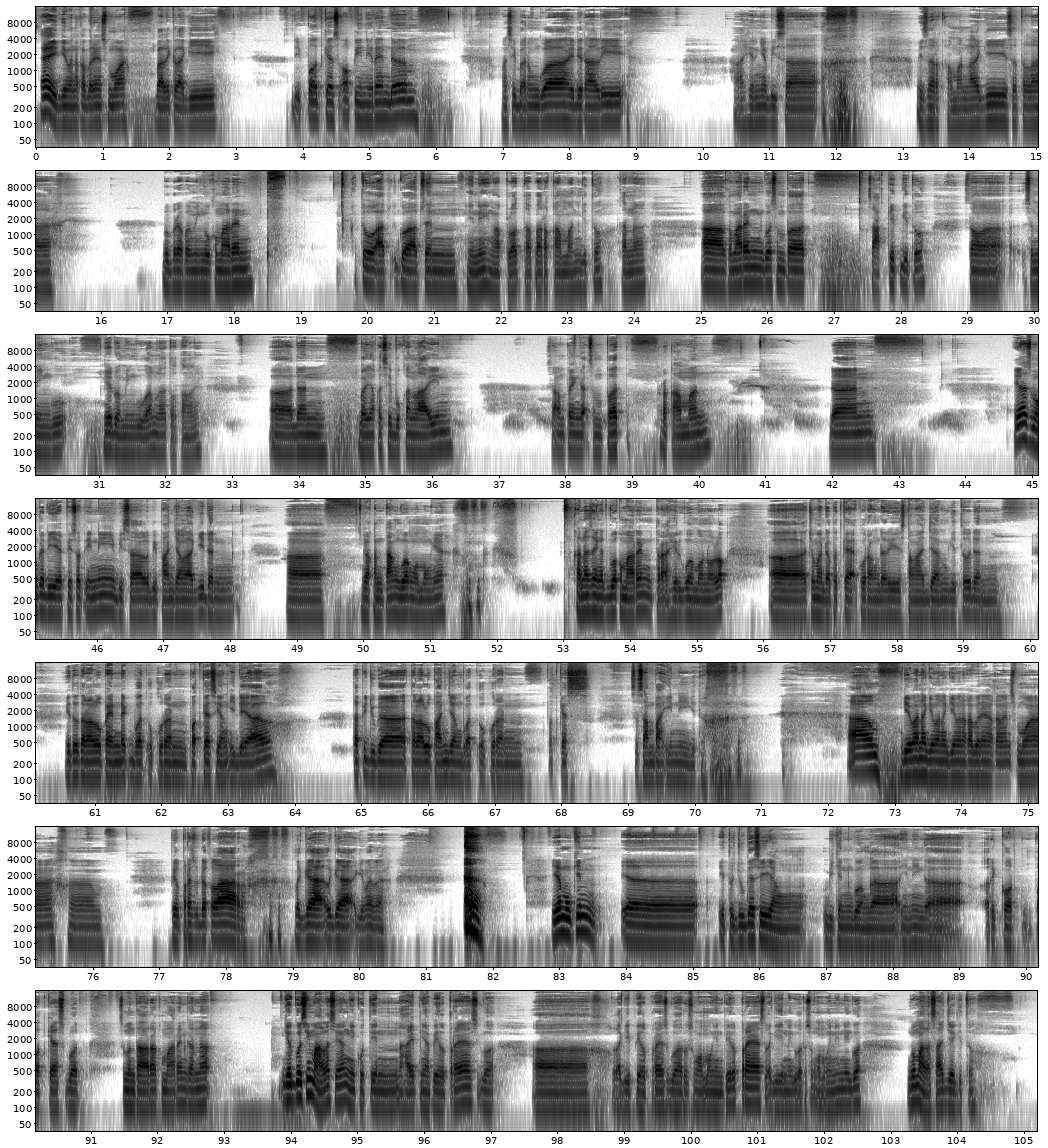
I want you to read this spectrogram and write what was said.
Hey, gimana kabarnya semua? Balik lagi di podcast Opini Random. Masih bareng gua Edi Rali. Akhirnya bisa bisa rekaman lagi setelah beberapa minggu kemarin itu ab, gua absen ini ngupload apa rekaman gitu karena uh, kemarin gue sempet sakit gitu selama seminggu ya dua mingguan lah totalnya. Uh, dan banyak kesibukan lain. Sampai nggak sempet rekaman. Dan ya semoga di episode ini bisa lebih panjang lagi dan nggak uh, kentang gue ngomongnya. Karena saya ingat gue kemarin terakhir gue monolog uh, cuma dapat kayak kurang dari setengah jam gitu dan itu terlalu pendek buat ukuran podcast yang ideal tapi juga terlalu panjang buat ukuran podcast sesampah ini gitu. Um, gimana gimana gimana kabarnya kalian semua? Um, pilpres sudah kelar. Lega lega gimana? Ya mungkin ya itu juga sih yang bikin gua nggak ini nggak record podcast buat sementara kemarin karena ya gue sih males ya ngikutin hype-nya pilpres. Gue uh, lagi pilpres gue harus ngomongin pilpres lagi ini gue harus ngomongin ini. Gue gue malas aja gitu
